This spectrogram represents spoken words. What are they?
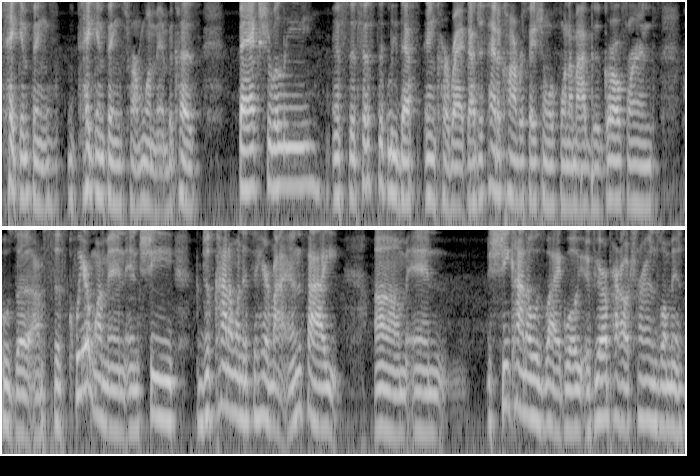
taking things taking things from women because factually and statistically that's incorrect. I just had a conversation with one of my good girlfriends who's a um, cis queer woman and she just kind of wanted to hear my insight um and she kind of was like, "Well, if you're a proud trans woman,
